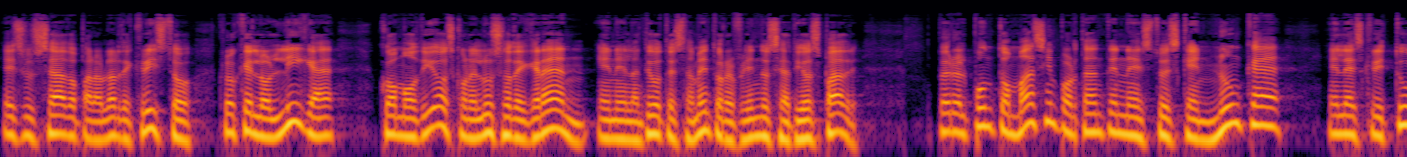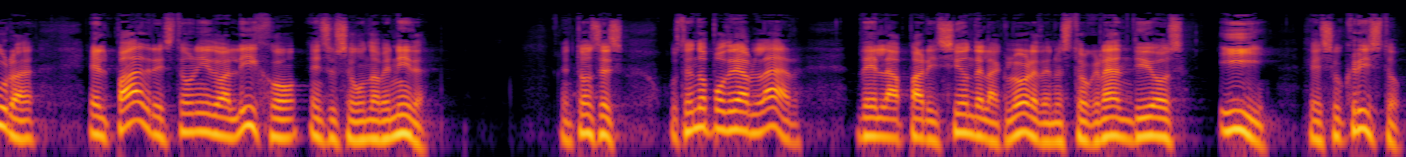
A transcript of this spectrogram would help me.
es usado para hablar de Cristo, creo que lo liga como Dios con el uso de gran en el Antiguo Testamento, refiriéndose a Dios Padre. Pero el punto más importante en esto es que nunca en la Escritura el Padre está unido al Hijo en su segunda venida. Entonces, Usted no podría hablar de la aparición de la gloria de nuestro gran Dios y Jesucristo.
